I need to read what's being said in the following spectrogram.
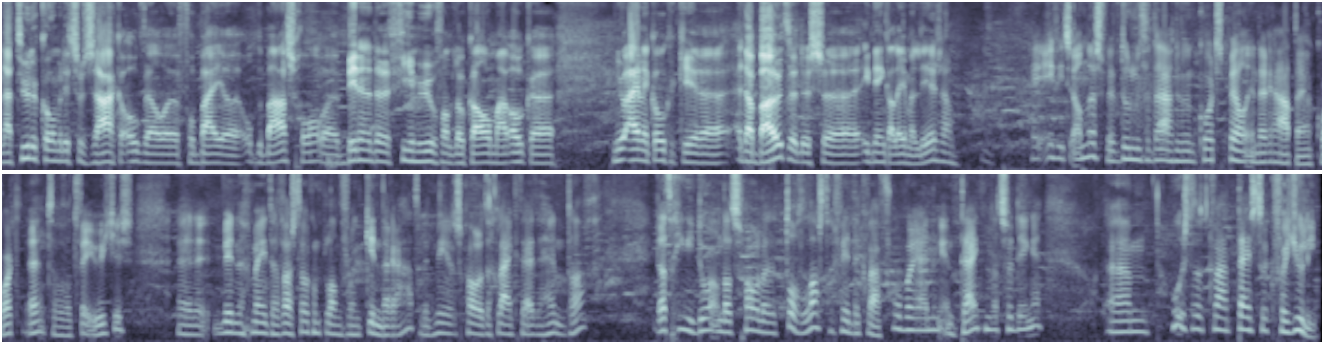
natuurlijk komen dit soort zaken ook wel voorbij op de basisschool. binnen de vier muren van het lokaal, maar ook nu eindelijk ook een keer eh, daarbuiten. Dus eh, ik denk alleen maar leerzaam. Hey, even iets anders. We doen vandaag nu een kort spel in de raad. Nou ja, kort, hè, toch wel twee uurtjes. Eh, binnen de gemeente was er ook een plan voor een kinderraad. Met meerdere scholen tegelijkertijd een hele dag. Dat ging niet door omdat scholen het toch lastig vinden qua voorbereiding en tijd en dat soort dingen. Ehm, hoe is dat qua tijdsdruk voor jullie?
